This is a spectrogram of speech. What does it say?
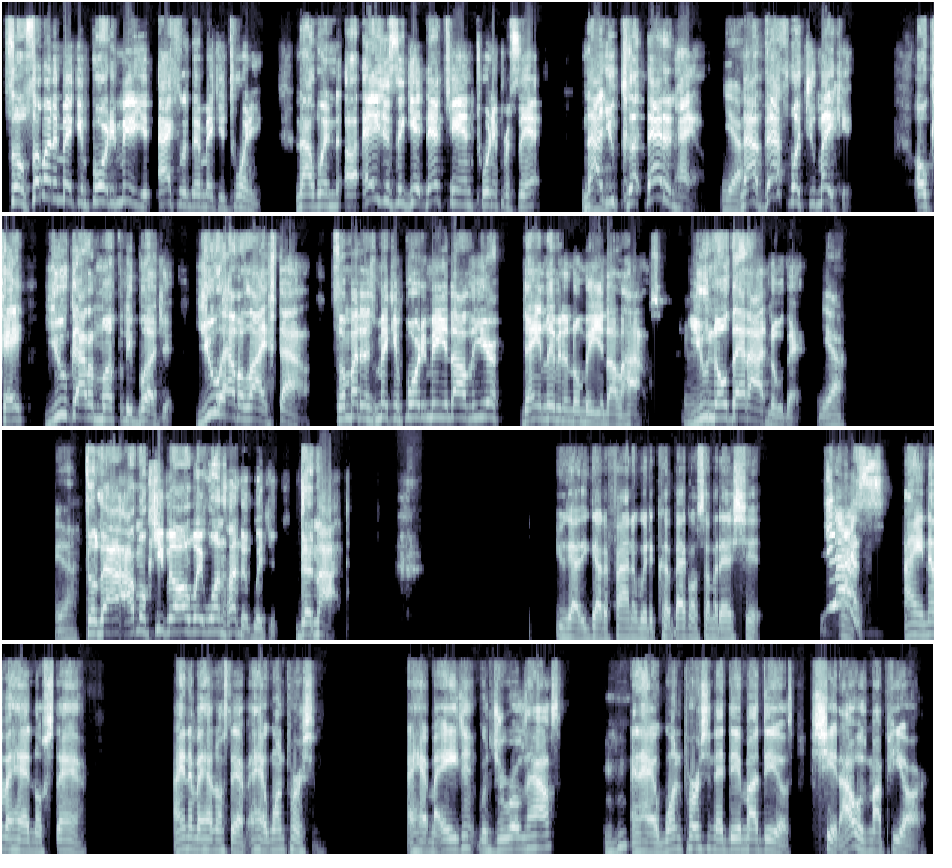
So somebody making 40 million, actually they're making 20. Now when uh, agency get their 10, 20%, now you cut that in half. Yeah. Now that's what you make it. Okay. You got a monthly budget. You have a lifestyle. Somebody that's making $40 million a year, they ain't living in no million dollar house. You know that. I know that. Yeah. Yeah. So now I'm going to keep it all the way 100 with you. They're not. You got you got to find a way to cut back on some of that shit. Yes. I ain't never had no staff. I ain't never had no staff. I had one person. I had my agent with Drew Rosenhaus, Mm-hmm. and I had one person that did my deals. Shit, I was my PR.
